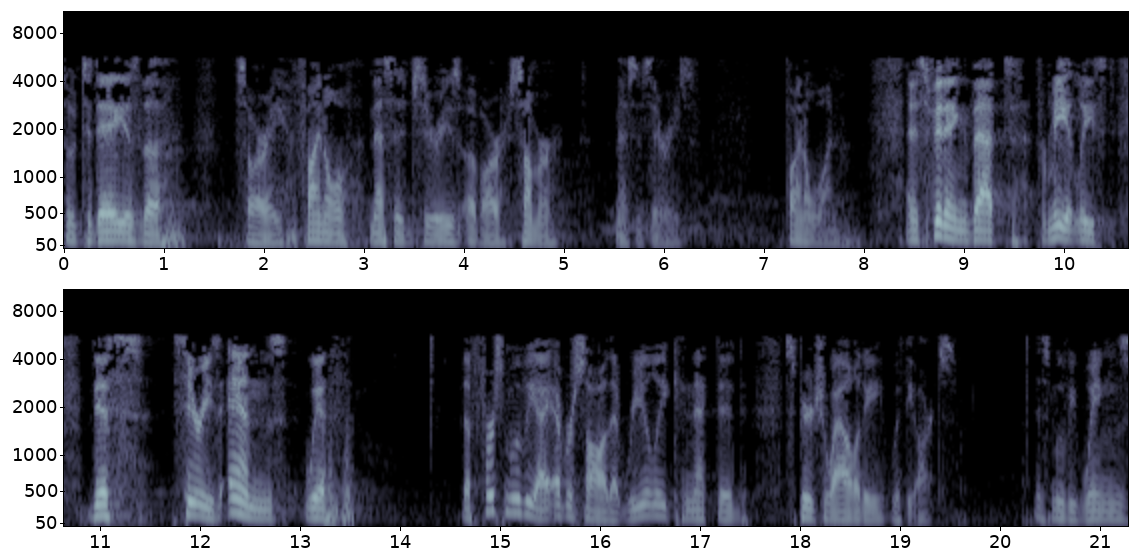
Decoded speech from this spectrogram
So today is the, sorry, final message series of our summer message series. Final one. And it's fitting that, for me at least, this series ends with the first movie I ever saw that really connected spirituality with the arts. This movie, Wings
